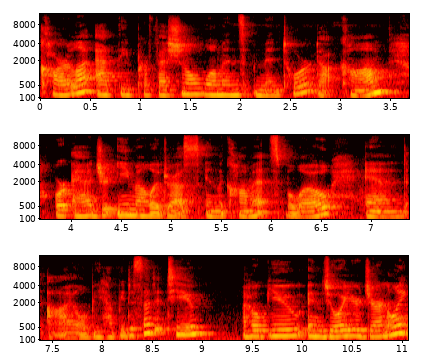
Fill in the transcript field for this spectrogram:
carla at theprofessionalwomansmentor.com or add your email address in the comments below and I'll be happy to send it to you. I hope you enjoy your journaling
